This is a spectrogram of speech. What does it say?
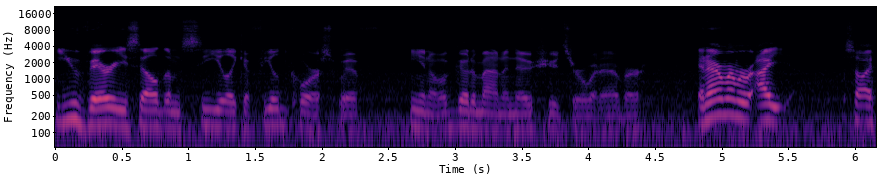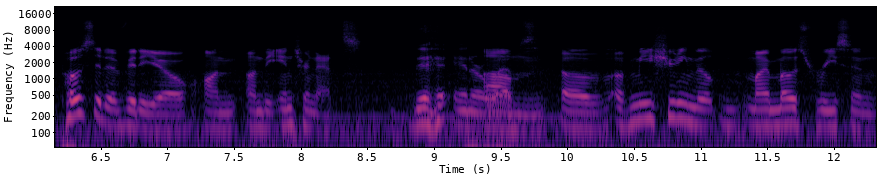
You very seldom see like a field course with you know a good amount of no shoots or whatever. And I remember I, so I posted a video on on the internets the interwebs. um, of, of me shooting the my most recent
